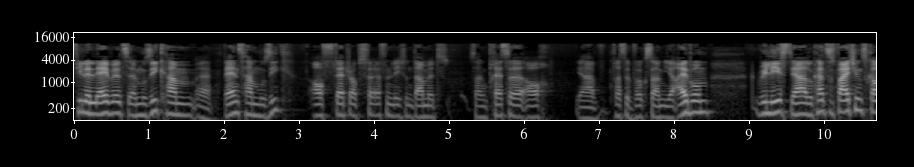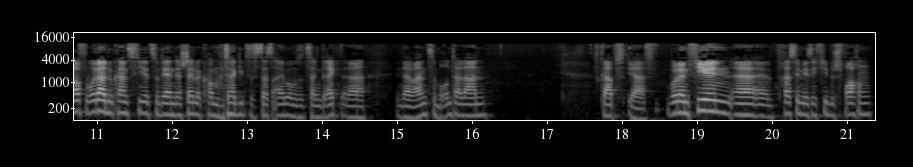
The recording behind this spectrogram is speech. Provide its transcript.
Viele Labels, äh, Musik haben, äh, Bands haben Musik auf Dead Drops veröffentlicht und damit sagen Presse auch ja, pressewirksam ihr Album released. Ja, du kannst es bei iTunes kaufen oder du kannst hier zu der, der Stelle kommen und da gibt es das Album sozusagen direkt in der, in der Wand zum Runterladen. Es gab, ja, es wurde in vielen äh, pressemäßig viel besprochen.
